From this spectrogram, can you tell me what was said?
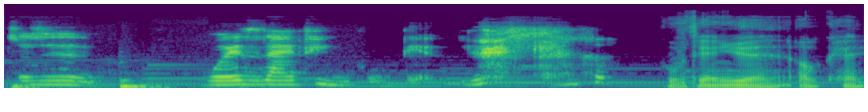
就是我一直在听古典乐，古典乐，OK。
